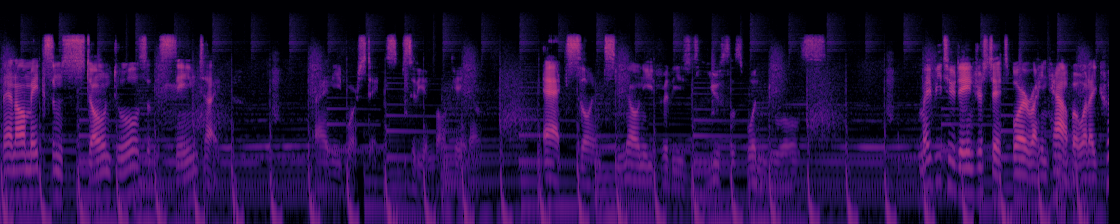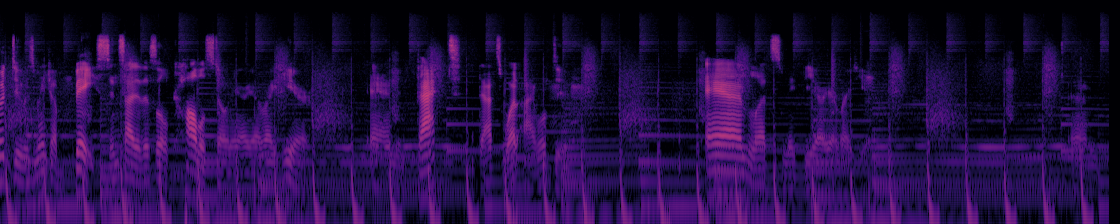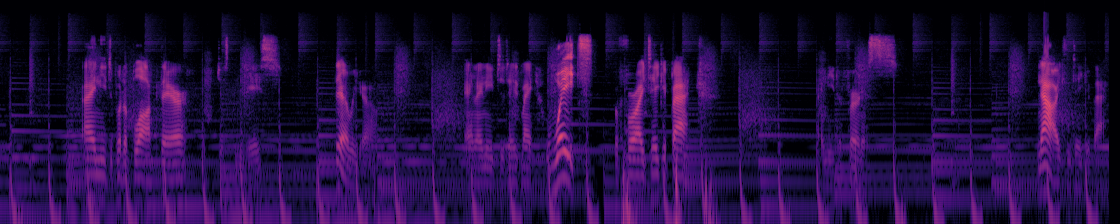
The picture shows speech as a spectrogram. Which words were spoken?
Then I'll make some stone tools of the same type. I need more sticks. Obsidian volcano. Excellent. No need for these useless wooden tools. Might be too dangerous to explore right now, but what I could do is make a base inside of this little cobblestone area right here. And in fact, that's what I will do. And let's make the area right here. Um, I need to put a block there, just in case. There we go. And I need to take my- WAIT! Before I take it back. I need a furnace. Now I can take it back.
